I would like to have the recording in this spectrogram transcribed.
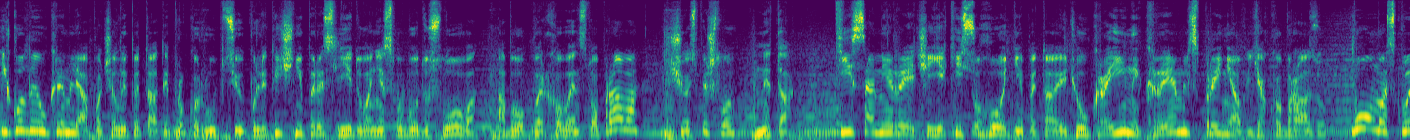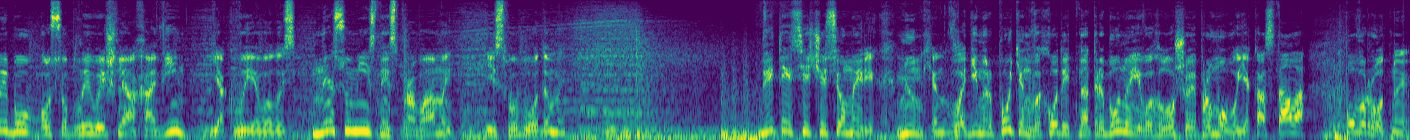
І коли у Кремля почали питати про корупцію, політичні переслідування, свободу слова або верховенство права, щось пішло не так. Ті самі речі, які сьогодні питають у України, Кремль сприйняв як образу. Бо у Москви був особливий шлях, а він, як виявилось, несумісний з правами і свободами. 2007 рік Мюнхен Владимир Путін виходить на трибуну і виголошує промову, яка стала поворотною.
